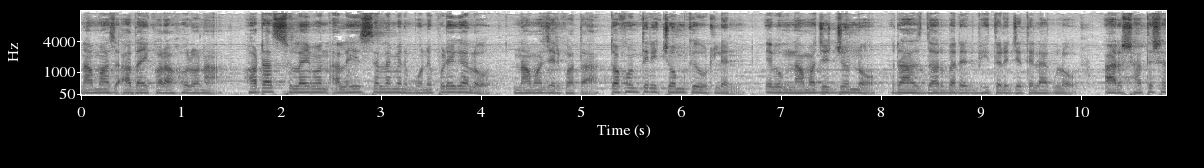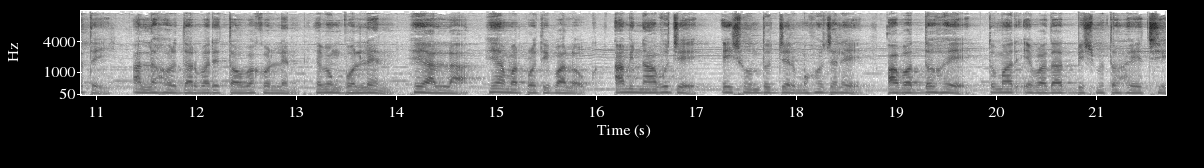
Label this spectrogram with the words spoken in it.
নামাজ আদায় করা হলো না। হঠাৎ সুলাইমান আলহিসাল্লামের মনে পড়ে গেল নামাজের কথা। তখন তিনি চমকে উঠলেন এবং নামাজের জন্য রাজ দরবারের ভিতরে যেতে লাগল। আর সাথে সাথেই আল্লাহর দরবারে তওবা করলেন এবং বললেন, হে আল্লাহ, হে আমার প্রতিপালক, আমি না বুঝে এই সৌন্দর্যের মহজালে আবদ্ধ হয়ে তোমার এবাদাত বিস্মিত হয়েছি।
